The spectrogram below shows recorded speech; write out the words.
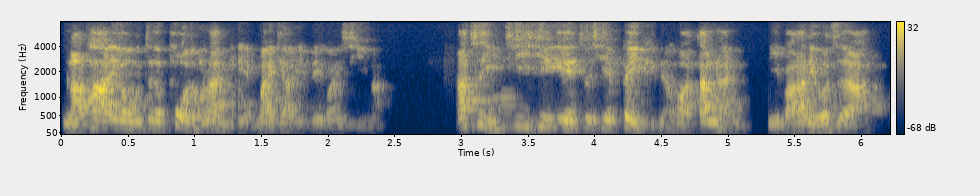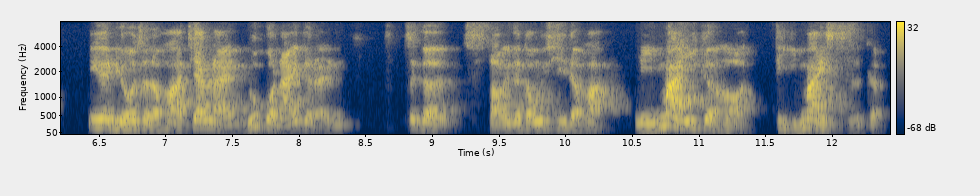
哪怕用这个破铜烂铁卖掉也没关系嘛。那至于机械业这些备品的话，当然你把它留着啊，因为留着的话，将来如果哪一个人。这个少一个东西的话，你卖一个哈，抵卖十个。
